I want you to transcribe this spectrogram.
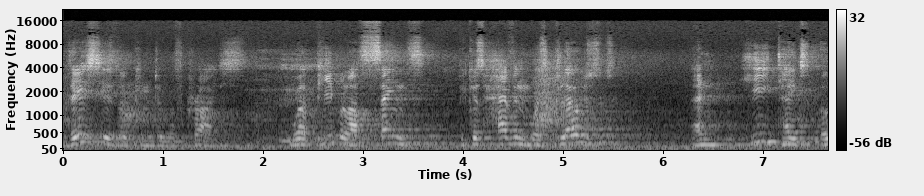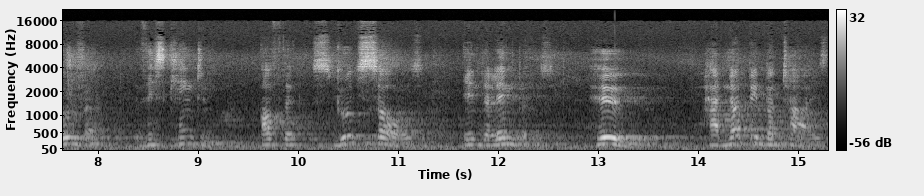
This is the kingdom of Christ, where people are saints because heaven was closed. And he takes over this kingdom of the good souls in the limbos who had not been baptized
